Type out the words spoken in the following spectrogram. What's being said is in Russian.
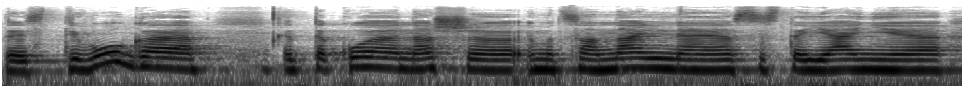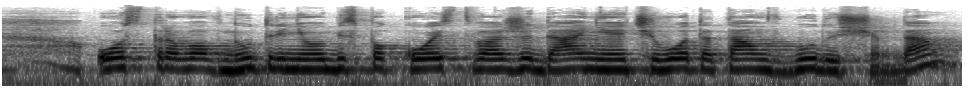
То есть тревога – это такое наше эмоциональное состояние острого внутреннего беспокойства, ожидания чего-то там в будущем, да?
